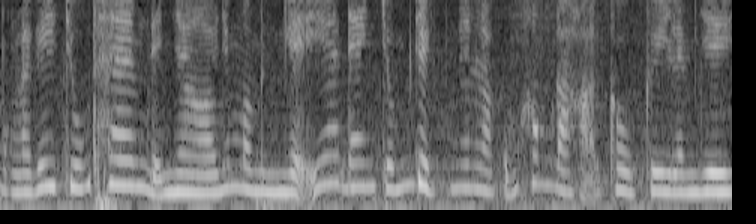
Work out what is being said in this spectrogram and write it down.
hoặc là ghi chú thêm để nhờ nhưng mà mình nghĩ đang chống dịch nên là cũng không đòi hỏi cầu kỳ làm gì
